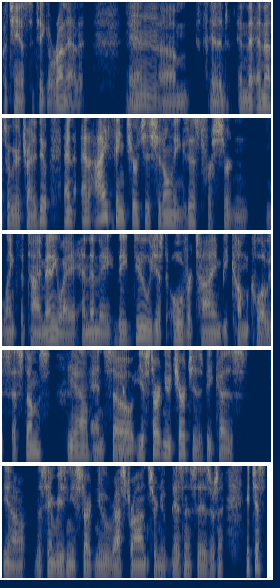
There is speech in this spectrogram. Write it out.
a chance to take a run at it, and Hmm. um, that's good. and and, th- and that's what we were trying to do. And and I think churches should only exist for certain length of time anyway, and then they they do just over time become closed systems. yeah, And so you start new churches because you know the same reason you start new restaurants or new businesses or something. It just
